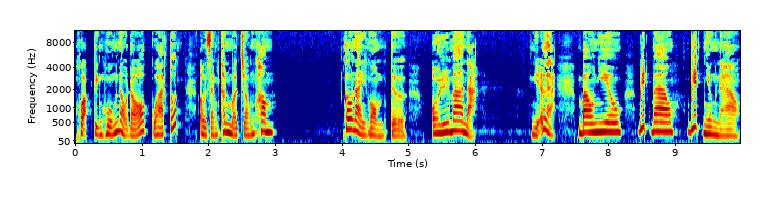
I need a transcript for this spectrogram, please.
hoặc tình huống nào đó quá tốt ở dạng thân mở trống không. Câu này gồm từ 얼마나, nghĩa là bao nhiêu, biết bao, biết nhường nào.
